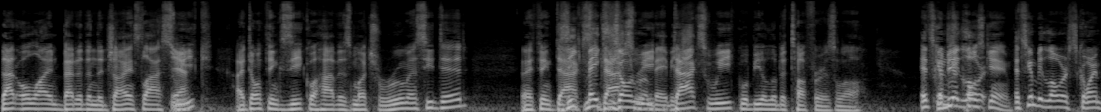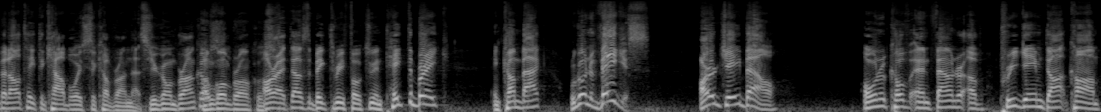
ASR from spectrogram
that O line better than the Giants last Yeah. week. I don't think Zeke will have as much room as he did, and I think Zeke Dak's, makes his Dak's own room, week, baby. Dak's week will be a little bit tougher as well. It's going to be, be a close game. It's going to be lower scoring, but I'll take the Cowboys to cover on that. So you're going Broncos? I'm going Broncos. All right, that was the big three, folks. We're going to take the break and come back. We're going to Vegas. RJ Bell, owner and founder of pregame.com.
